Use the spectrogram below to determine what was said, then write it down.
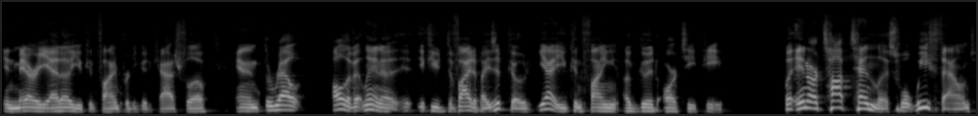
In Marietta, you can find pretty good cash flow. And throughout all of Atlanta, if you divide it by zip code, yeah, you can find a good RTP. But in our top 10 list, what we found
